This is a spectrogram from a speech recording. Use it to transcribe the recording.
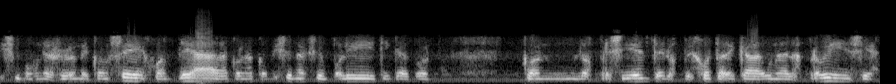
hicimos una reunión de consejo ampliada con la Comisión de Acción Política, con, con los presidentes de los PJ de cada una de las provincias.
